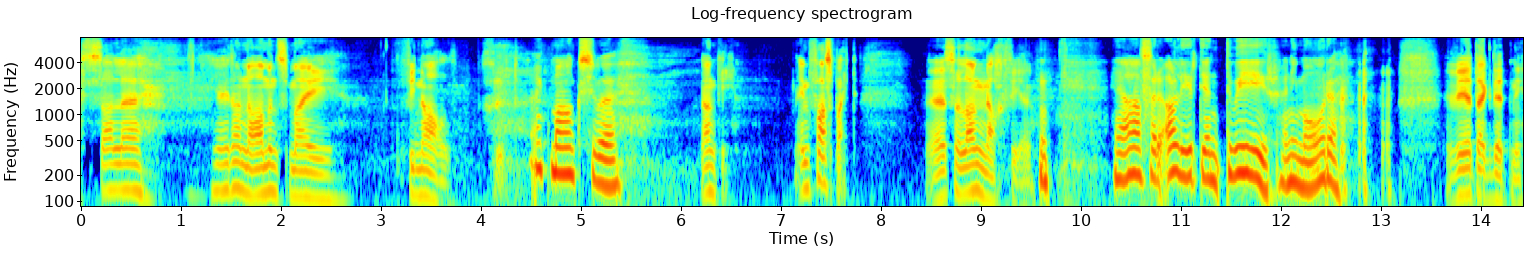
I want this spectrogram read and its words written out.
sal uh, jy dan namens my finaal groet. Ek maak so. Dankie. En vasbyt. Dis 'n lang nag vir jou. Ja, veral hier teen 2 uur in die môre. Weet ek dit nie.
